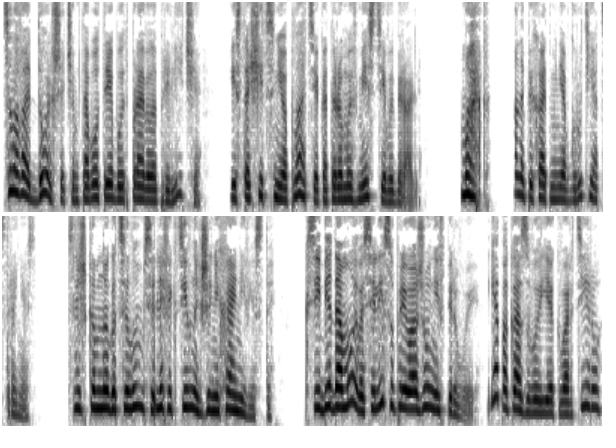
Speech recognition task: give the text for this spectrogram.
целовать дольше, чем того требует правила приличия, и стащить с нее платье, которое мы вместе выбирали. «Марк!» — она пихает меня в грудь, я отстраняюсь. «Слишком много целуемся для фиктивных жениха и невесты. К себе домой Василису привожу не впервые. Я показываю ей квартиру,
